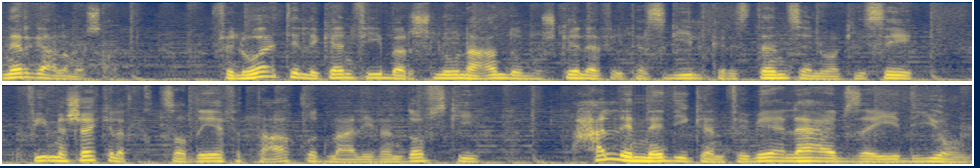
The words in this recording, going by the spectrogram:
نرجع لمصعب في الوقت اللي كان فيه برشلونة عنده مشكلة في تسجيل كريستنسن وكيسيه وفي مشاكل اقتصادية في التعاقد مع ليفاندوفسكي حل النادي كان في بيع لاعب زي ديونج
